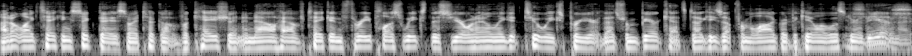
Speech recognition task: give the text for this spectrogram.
I don't like taking sick days, so I took a vacation and now have taken three plus weeks this year when I only get two weeks per year. That's from Beer Cats, Doug. He's up from Milagro Tequila listener Yes, of the year is. tonight.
